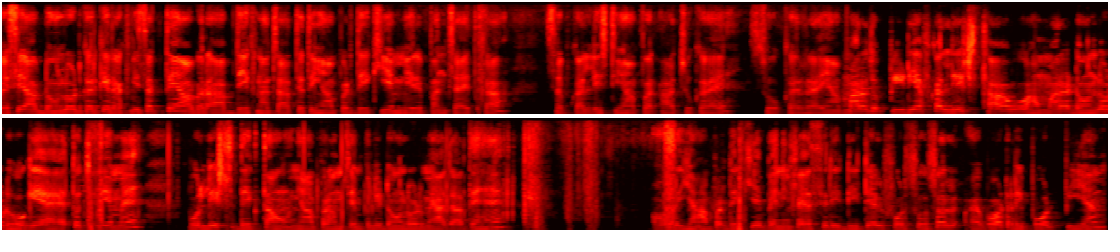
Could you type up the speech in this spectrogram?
वैसे आप डाउनलोड करके रख भी सकते हैं, अगर आप देखना चाहते तो यहाँ पर देखिए, मेरे पंचायत का सबका लिस्ट यहाँ पर आ चुका है। शो कर रहा है यहाँ हमारा जो पीडीएफ का लिस्ट था, वो हमारा डाउनलोड हो गया है। तो चलिए मैं वो लिस्ट देखता हूँ। यहाँ पर हम सिंपली डाउनलोड में आ जाते हैं। और यहाँ पर देखिए beneficiary detail for social about report PM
